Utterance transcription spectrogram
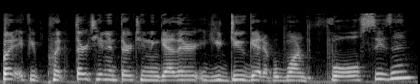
but if you put 13 and 13 together, you do get a one full season.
